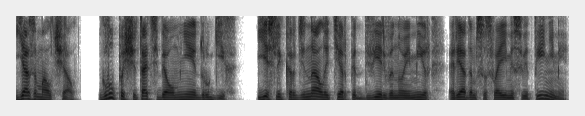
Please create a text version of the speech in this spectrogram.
Я замолчал. Глупо считать себя умнее других. Если кардиналы терпят дверь в иной мир рядом со своими святынями,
